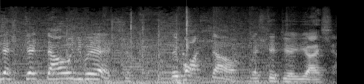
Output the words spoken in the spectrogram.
Let's get down with this. The boss down. Let's get it, guys.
